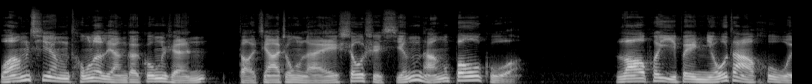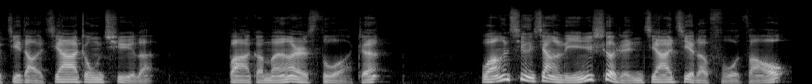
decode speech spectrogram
王庆同了两个工人到家中来收拾行囊包裹，老婆已被牛大户接到家中去了，八个门儿锁着。王庆向邻舍人家借了斧凿，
